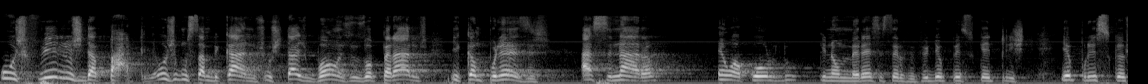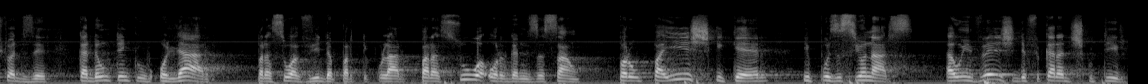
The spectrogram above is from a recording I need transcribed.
os filhos da pátria, os moçambicanos, os tais bons, os operários e camponeses assinaram, é um acordo que não merece ser vivido. Eu penso que é triste. E é por isso que eu estou a dizer: cada um tem que olhar para a sua vida particular, para a sua organização, para o país que quer e posicionar-se. Ao invés de ficar a discutir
